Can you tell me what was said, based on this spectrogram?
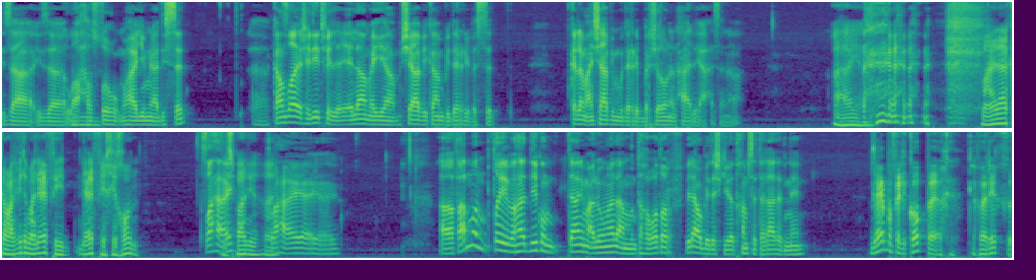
اذا إذا لاحظتوه مهاجم نادي السد. كان ظاهر شديد في الإعلام أيام شافي كان بيدرب السد. تكلم عن شافي مدرب برشلونة الحالي يا حسن. آه يا ما اكرم عفيف ما لعب في لعب في خيخون. صح أي. إسبانيا صح أي أي أي. آه فأما طيب هديكم ثاني معلومات عن منتخب قطر. بيلعبوا بتشكيلة 5 3 2 لعبوا في الكوبا يا أخي كفريق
